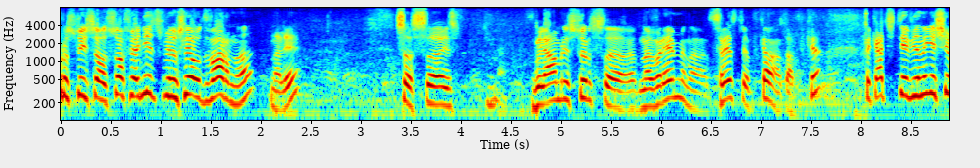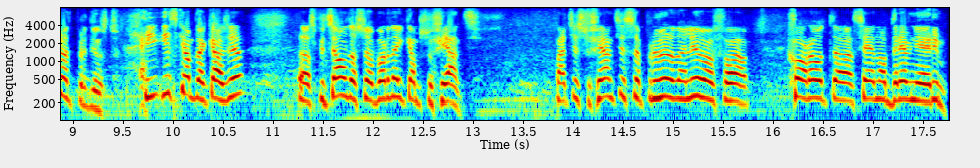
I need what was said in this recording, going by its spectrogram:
Просто и са от София. Ние сме дошли от Варна, нали? С голям ресурс на време, на средства и така нататък. Така че те винаги ще имат предимство. И искам да кажа, специално да се обърна и към софиянци. Значи софиянци са превърнали в хора от все едно древния Рим.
